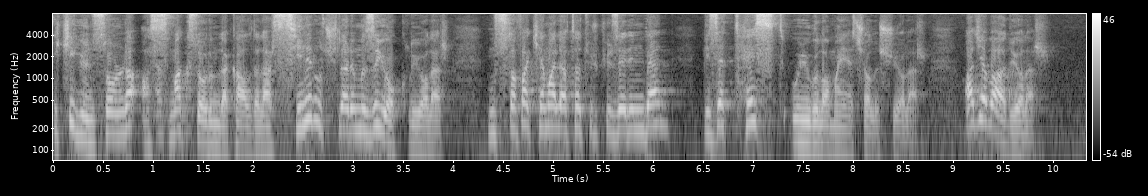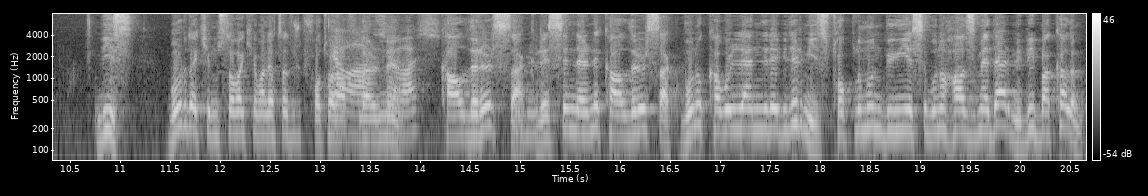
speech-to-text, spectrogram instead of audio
iki gün sonra asmak zorunda kaldılar. Sinir uçlarımızı yokluyorlar. Mustafa Kemal Atatürk üzerinden bize test uygulamaya çalışıyorlar. Acaba diyorlar biz buradaki Mustafa Kemal Atatürk fotoğraflarını Yavaş, yavaş. kaldırırsak, resimlerini kaldırırsak bunu kabullendirebilir miyiz? Toplumun bünyesi bunu hazmeder mi? Bir bakalım.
